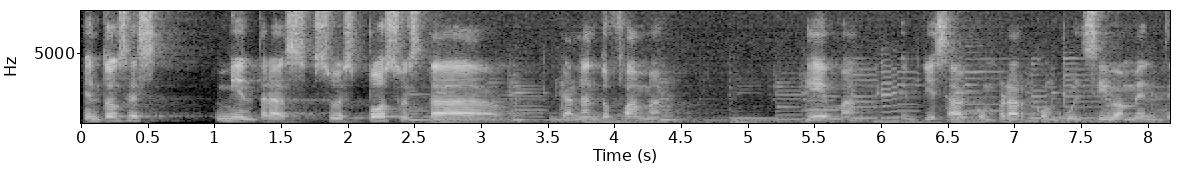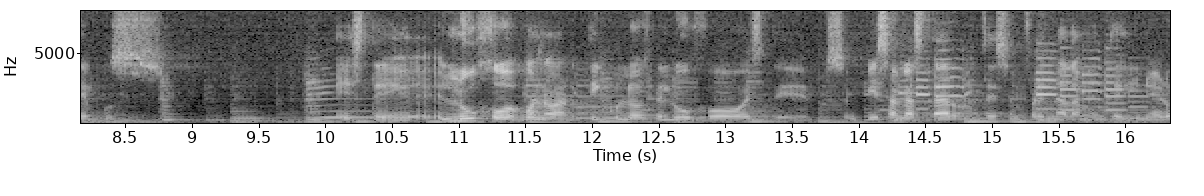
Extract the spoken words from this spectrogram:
Entonces, mientras su esposo está ganando fama, Emma empieza a comprar compulsivamente, pues, este, lujo, bueno, artículos de lujo, este, pues, empieza a gastar desenfrenadamente dinero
